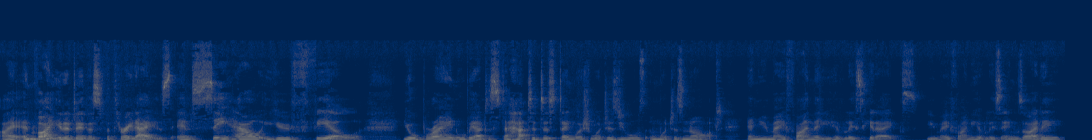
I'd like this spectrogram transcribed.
I invite you to do this for three days and see how you feel your brain will be able to start to distinguish which is yours and which is not. And you may find that you have less headaches. You may find you have less anxiety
